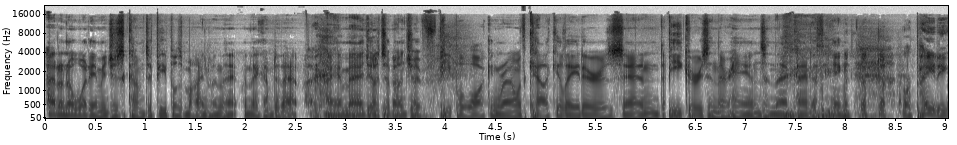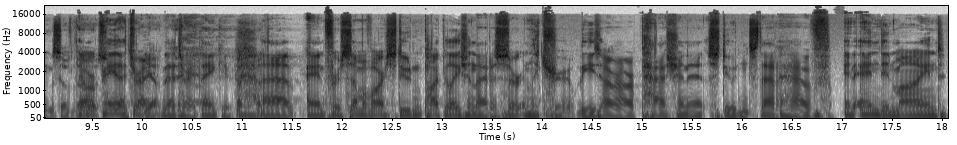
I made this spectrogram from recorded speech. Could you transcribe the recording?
I don't know what images come to people's mind when they when they come to that. I imagine it's a bunch of people walking around with calculators and beakers in their hands and that kind of thing, or paintings of those. Or that's right. Yeah. That's right. Thank you. Uh, and for some of our student population, that is certainly true. These are our passionate students that have an end in mind,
